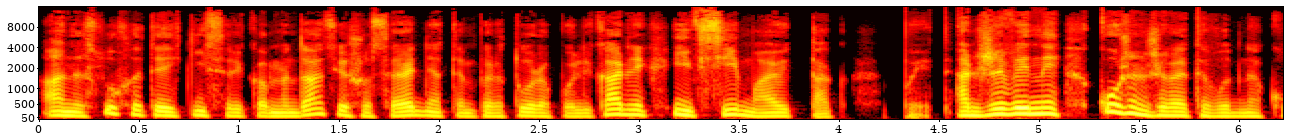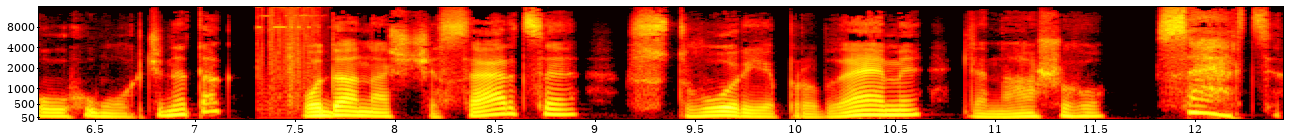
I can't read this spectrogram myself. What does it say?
а не слухати якісь рекомендації, що середня температура по лікарні, і всі мають так пити. Адже ви не кожен живете в однакових умовах, чи не так? Вода, наче серце, створює проблеми для нашого серця.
